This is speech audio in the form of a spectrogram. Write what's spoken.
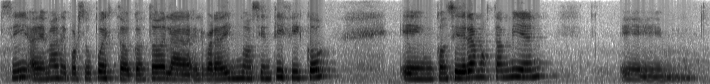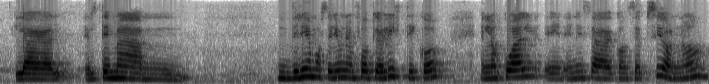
¿sí? además de, por supuesto, con todo el paradigma científico, eh, consideramos también la- el tema, mm, diríamos, sería un enfoque holístico, en lo cual, en, en esa concepción, ¿no?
